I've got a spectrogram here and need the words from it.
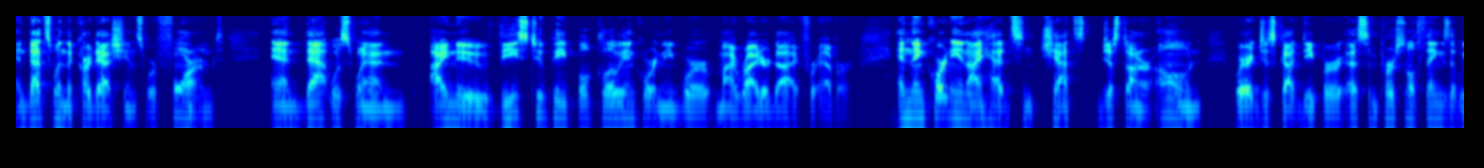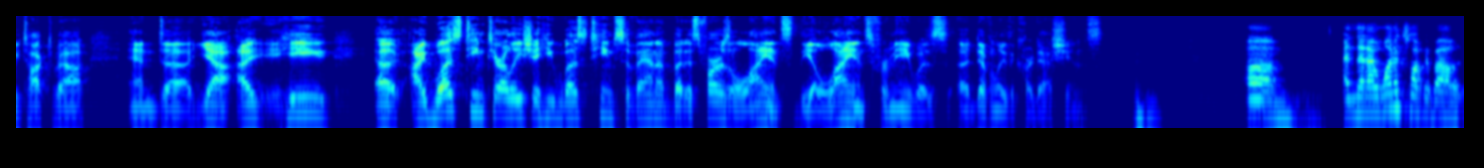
And that's when the Kardashians were formed. And that was when I knew these two people, Chloe and Courtney, were my ride or die forever. And then Courtney and I had some chats just on our own where it just got deeper, uh, some personal things that we talked about. And uh, yeah, I he uh, I was Team Terilisha, he was Team Savannah, but as far as alliance, the alliance for me was uh, definitely the Kardashians. Mm-hmm. Um, and then I want to talk about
